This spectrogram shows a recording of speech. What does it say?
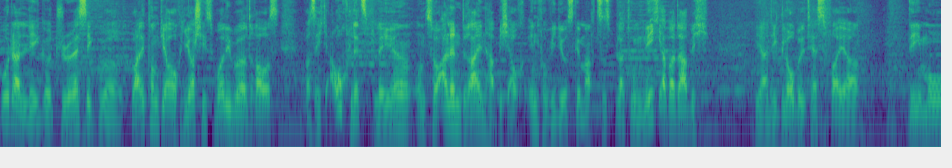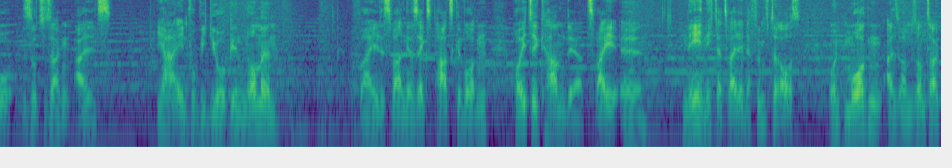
oder Lego Jurassic World. Bald kommt ja auch Yoshi's Woolly World raus, was ich auch Let's Playe. Und zu allen dreien habe ich auch Infovideos gemacht. Zu Splatoon nicht, aber da habe ich ja die Global Testfire Demo sozusagen als ja, Infovideo genommen weil es waren ja sechs Parts geworden. Heute kam der zwei, äh, nee, nicht der zweite, der fünfte raus. Und morgen, also am Sonntag,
